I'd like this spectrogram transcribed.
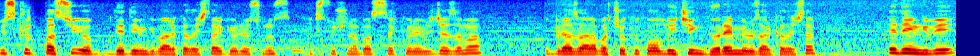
140 basıyor dediğim gibi arkadaşlar görüyorsunuz. X tuşuna bassak görebileceğiz ama bu biraz araba çökük olduğu için göremiyoruz arkadaşlar. Dediğim gibi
